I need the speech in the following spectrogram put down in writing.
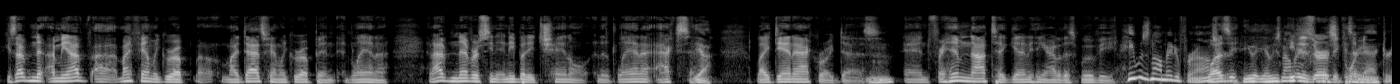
because I've, ne- I mean, I've, uh, my family grew up, uh, my dad's family grew up in Atlanta, and I've never seen anybody channel an Atlanta accent Yeah. like Dan Aykroyd does. Mhm. And for him not to get anything out of this movie, He was nominated for an Oscar. was he? He, he was nominated deserved for it Best 'cause, I supporting mean, actor.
